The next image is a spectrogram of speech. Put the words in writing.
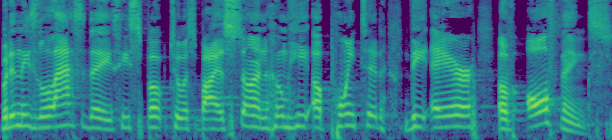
But in these last days, he spoke to us by his Son, whom he appointed the heir of all things,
